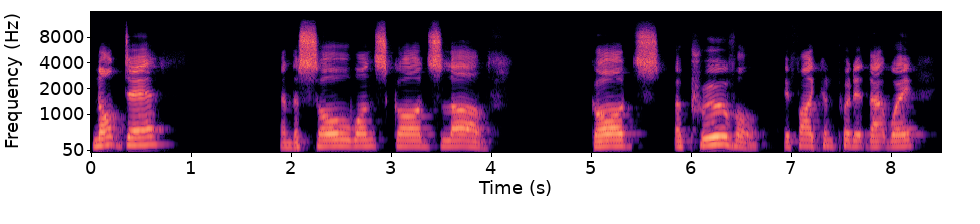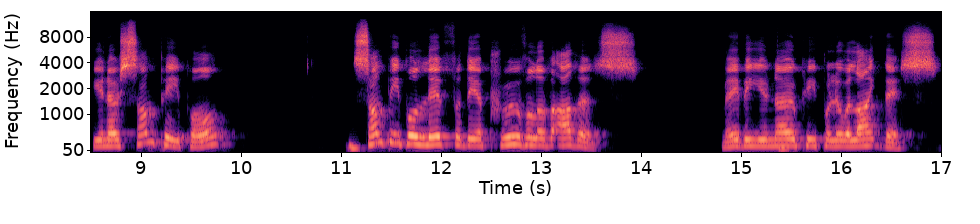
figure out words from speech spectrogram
not death, and the soul wants God's love, God's approval, if I can put it that way. You know, some people, some people live for the approval of others. Maybe you know people who are like this.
